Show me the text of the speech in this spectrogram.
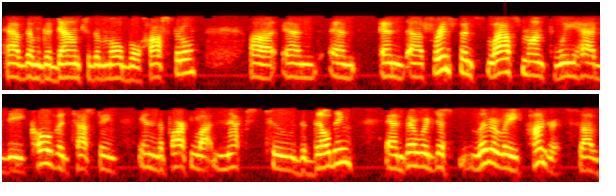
have them go down to the mobile hospital. Uh, and and and uh, for instance, last month we had the COVID testing in the parking lot next to the building, and there were just literally hundreds of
